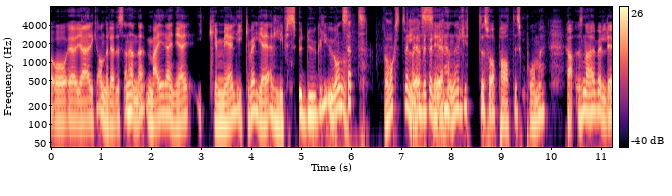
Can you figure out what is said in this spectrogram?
og jeg, jeg er ikke annerledes enn henne. Meg regner jeg ikke med likevel, jeg er livsudugelig uansett. Hun har vokst veldig, jeg veldig ser henne lytte så apatisk på meg ja, så hun, er veldig,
